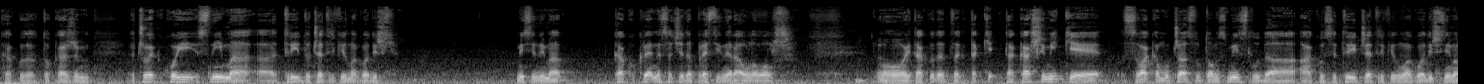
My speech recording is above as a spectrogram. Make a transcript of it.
kako da to kažem, čovjek koji snima tri do četiri filma godišnje. Mislim da ima, kako krene, sad će da prestigne Raula Volša. O, ovaj, tako da ta, ta, Takashi Mike svaka mu čast u tom smislu da ako se 3-4 filma godišnje ima,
